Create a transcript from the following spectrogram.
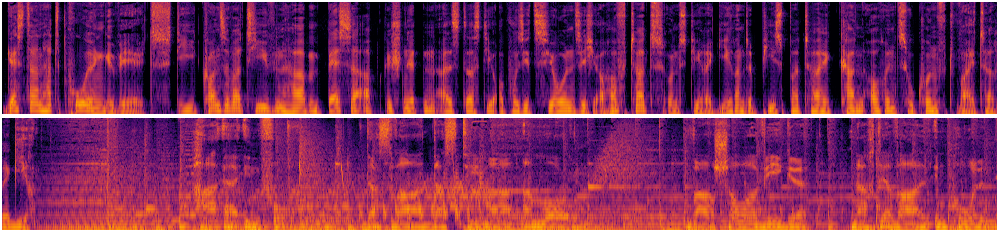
Gestern hat Polen gewählt. Die Konservativen haben besser abgeschnitten, als das die Opposition sich erhofft hat, und die regierende Peace-Partei kann auch in Zukunft weiter regieren. HR Info. Das war das Thema am Morgen. Warschauer Wege nach der Wahl in Polen.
